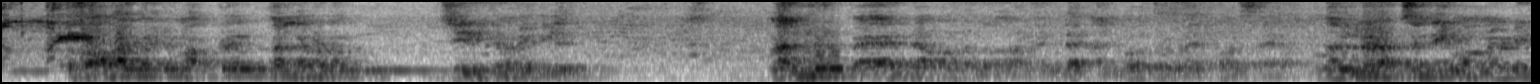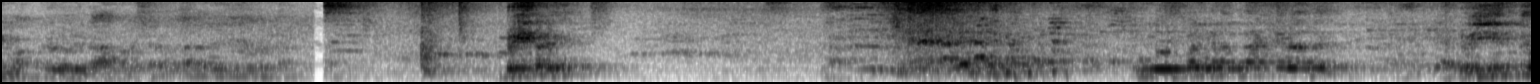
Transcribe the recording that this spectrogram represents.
നമ്മൾ. സ്വാഭാവികമായിട്ടും മക്കൾ നല്ലവണ്ണം ജീവിക്കണമെങ്കിൽ നല്ലൊരു പേരന്റ് ആവണം എന്നുള്ളതാണ് എന്റെ അനുഭവത്തിലൂടെ എനിക്ക് മനസ്സിലായത്. നല്ലൊരു അച്ഛന്റെയും അമ്മയുടെയും മക്കൾ ഒരു കാരണവശാലും തലതിരിയുള്ള ബ്രീത്ത് ഇപ്പൊ നിങ്ങൾ എന്താക്കിയത് ബ്രീത്ത്.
